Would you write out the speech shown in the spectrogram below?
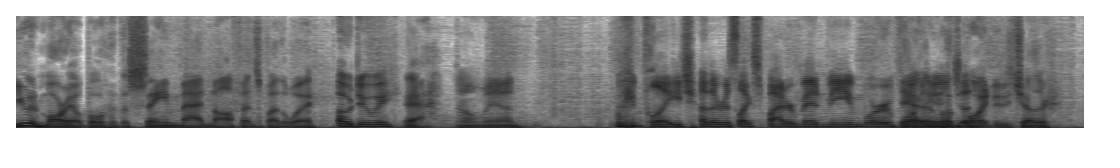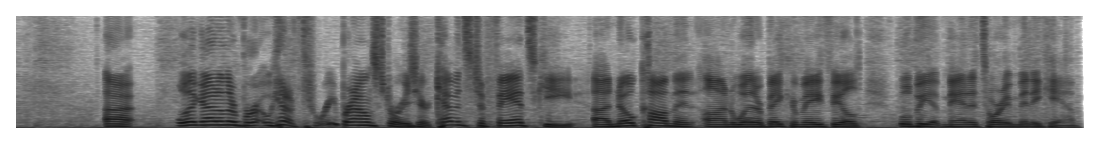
You and Mario both have the same Madden offense, by the way. Oh, do we? Yeah. Oh man, we play each other. It's like Spider-Man meme. Where we're Yeah, pointing they're at both each other. pointing at each other. Uh, Well, I got another. We got three Brown stories here. Kevin Stefanski, uh, no comment on whether Baker Mayfield will be at mandatory minicamp.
